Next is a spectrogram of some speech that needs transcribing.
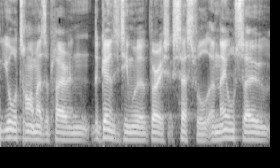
your time as a player in the Guernsey team were very successful, and they also,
